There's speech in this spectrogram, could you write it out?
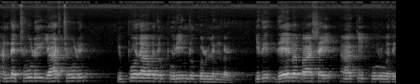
அந்த சூடு யார் சூடு? இப்போதாவது புரிந்து கொள்ளுங்கள். இது தேவ பாஷை ஆக்கி கூறுவது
